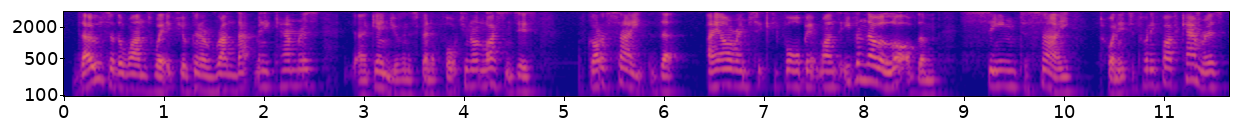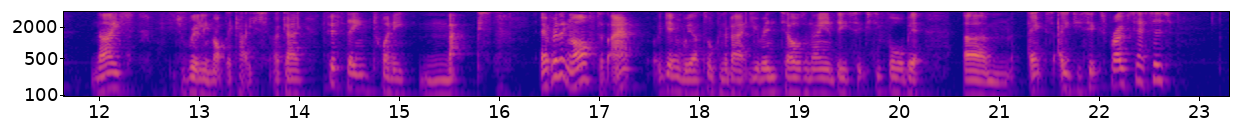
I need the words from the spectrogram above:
Those are the ones where if you're going to run that many cameras, again, you're going to spend a fortune on licenses. I've got to say that ARM 64-bit ones, even though a lot of them seem to say 20 to 25 cameras, nice, it's really not the case, okay? 15, 20 max. Everything after that, again, we are talking about your Intels and AMD 64-bit um, x86 processors,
